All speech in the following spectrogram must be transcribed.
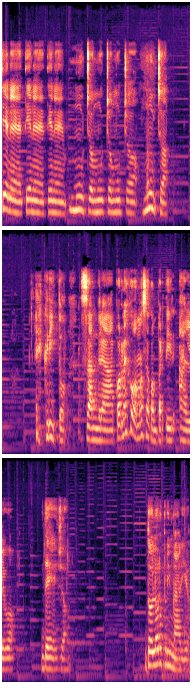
tiene, tiene, tiene mucho, mucho, mucho, mucho escrito. Sandra Cornejo, vamos a compartir algo de ello. Dolor primario.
